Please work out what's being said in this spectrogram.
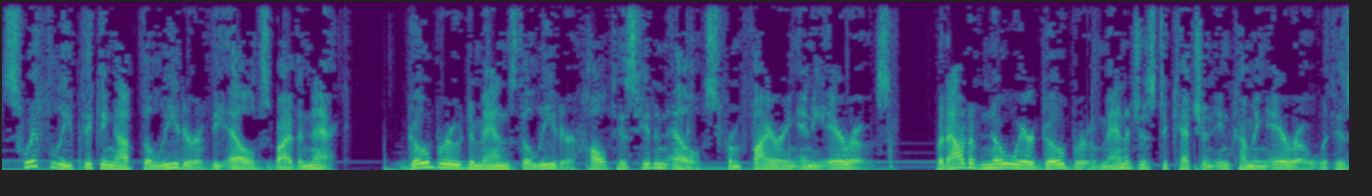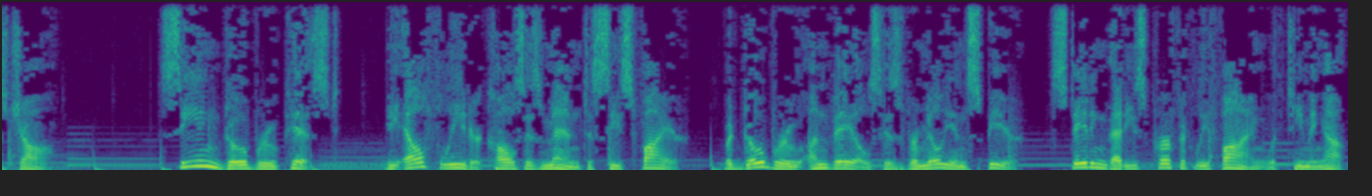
Swiftly picking up the leader of the elves by the neck, Gobru demands the leader halt his hidden elves from firing any arrows, but out of nowhere Gobru manages to catch an incoming arrow with his jaw. Seeing Gobru pissed, the elf leader calls his men to cease fire, but Gobru unveils his vermilion spear, stating that he's perfectly fine with teaming up.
